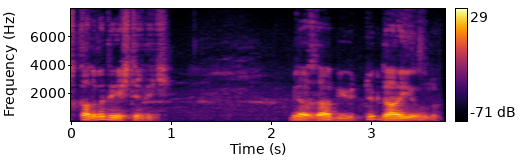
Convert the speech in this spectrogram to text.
Biz kalıbı değiştirdik. Biraz daha büyüttük. Daha iyi oldu.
